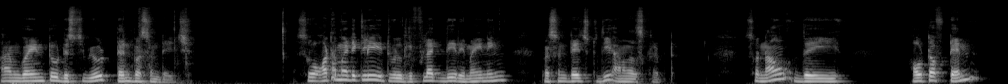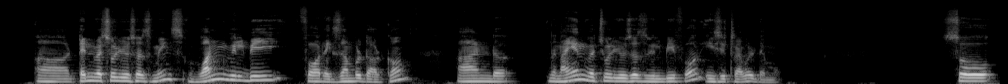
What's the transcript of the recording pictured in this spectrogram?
I'm going to distribute 10 percentage. So automatically it will reflect the remaining percentage to the another script. So now the out of 10 uh, 10 virtual users means one will be for example.com and uh, the nine virtual users will be for easy travel demo. So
